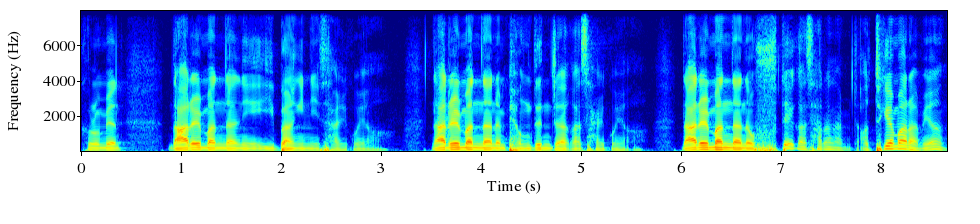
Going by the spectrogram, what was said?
그러면 나를 만나니 이방인이 살고요. 나를 만나는 병든 자가 살고요. 나를 만나는 후대가 살아납니다. 어떻게 말하면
